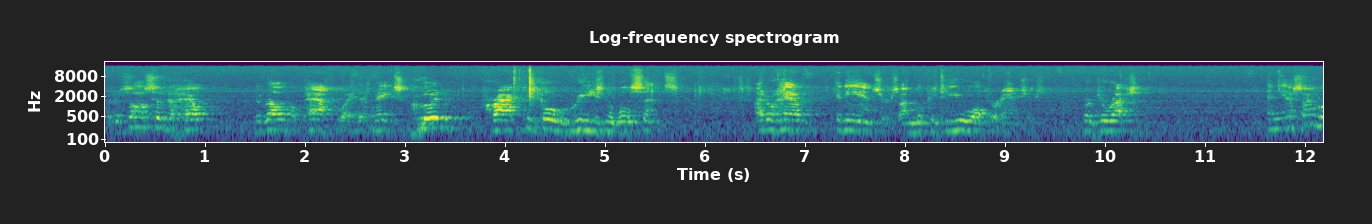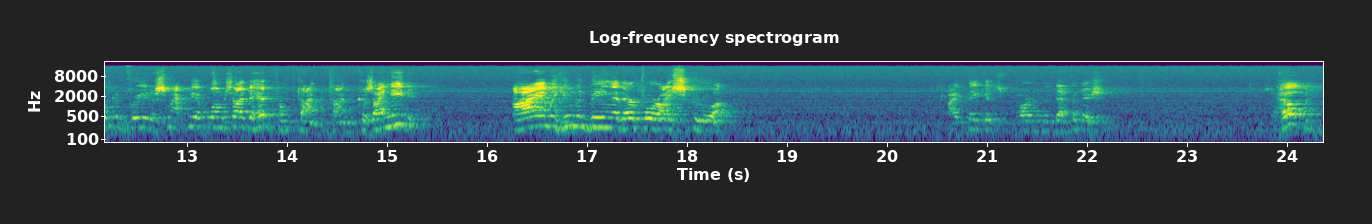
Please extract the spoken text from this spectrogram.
But it's also to help develop a pathway that makes good, practical, reasonable sense. I don't have any answers. I'm looking to you all for answers, for direction. And yes, I'm looking for you to smack me up alongside the head from time to time because I need it. I am a human being and therefore I screw up. I think it's part of the definition. So help me.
